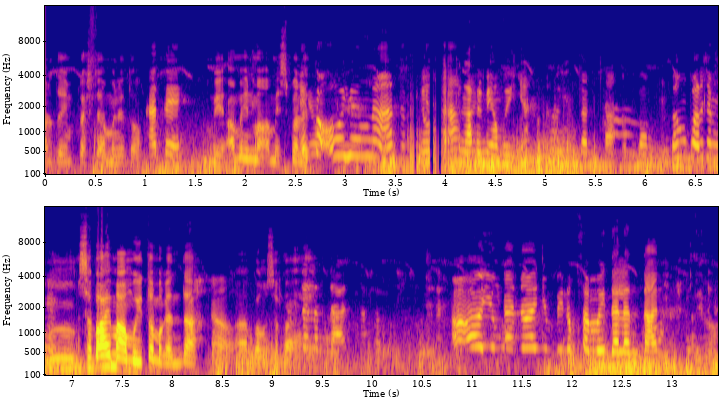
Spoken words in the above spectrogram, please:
ano daw yung fresh na amoy nito. Ate, May amoy, ma, may smell. eh. ito o yung na, yung ang laki may amoy niya. Ano yung tagta? Ang bango. Ang bango para siyang Mm, sa bahay maamoy ito, maganda. Oo. Ah, bango sa bahay. dalandan. Nasa Oo, yung gano'n, yung binuksan mo yung dalandan. Ayun.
